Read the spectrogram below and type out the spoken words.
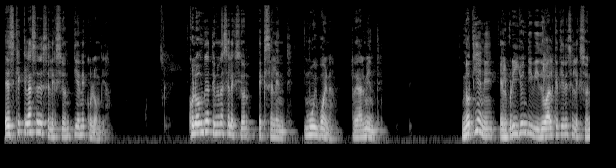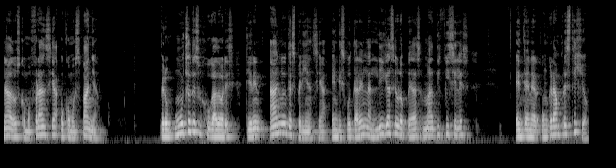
es qué clase de selección tiene Colombia. Colombia tiene una selección excelente, muy buena, realmente. No tiene el brillo individual que tiene seleccionados como Francia o como España, pero muchos de sus jugadores tienen años de experiencia en disputar en las ligas europeas más difíciles, en tener un gran prestigio.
